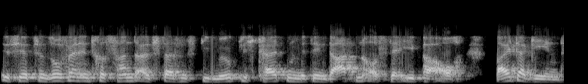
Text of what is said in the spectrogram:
ist jetzt insofern interessant, als dass es die Möglichkeiten mit den Daten aus der EPA auch weitergehend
